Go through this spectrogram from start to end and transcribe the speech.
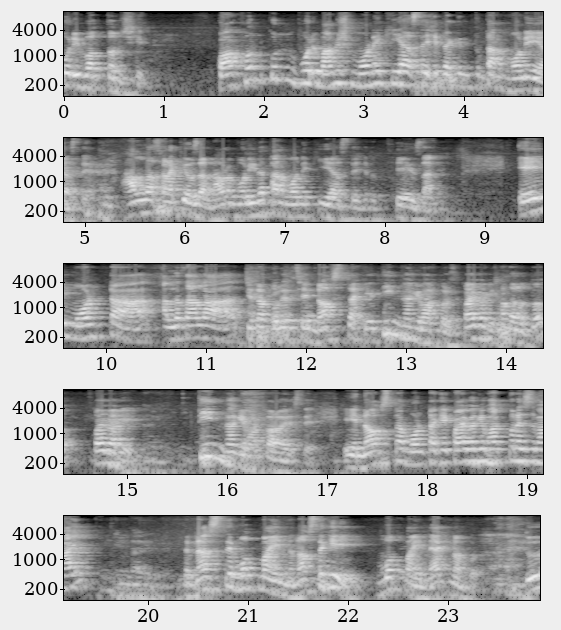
পরিবর্তনশীল। কখন কোন মানুষ মনে কি আছে সেটা কিন্তু তার মনেই আছে। আল্লাহ ছাড়া কেউ জানে আমরা বলি না তার মনে কি আছে সেটা সে জানে। এই মনটা আল্লাহ তাআলা যেটা বলেছে, নফসটাকে তিন ভাগে ভাগ করেছে। কয় ভাগে সাধারণত? কয় ভাগে? তিন ভাগে ভাগ করা হয়েছে। এই নফসটা মনটাকে কয় ভাগে ভাগ করেছে ভাই? মুতমাইন্না নাফসে কি? মুতমাইন্না এক নম্বর। দুই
